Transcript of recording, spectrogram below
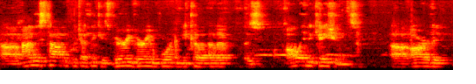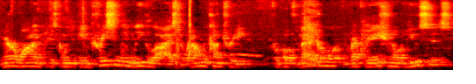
Uh, on this topic, which I think is very, very important because all indications uh, are that marijuana is going to be increasingly legalized around the country for both medical and recreational uses.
